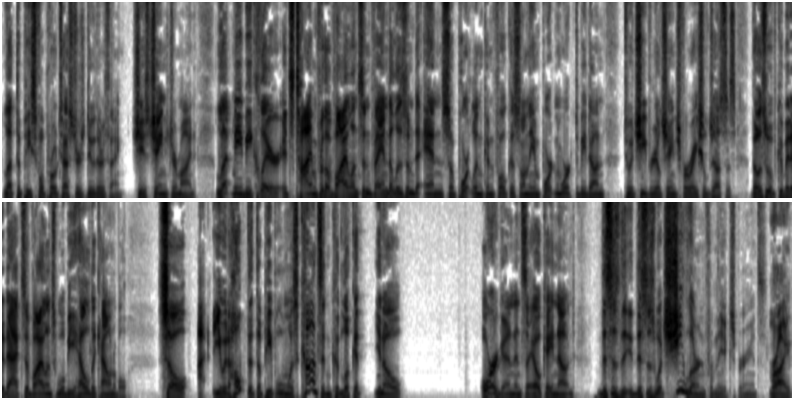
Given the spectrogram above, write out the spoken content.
let the peaceful protesters do their thing. She has changed her mind. Let me be clear. It's time for the violence and vandalism to end so Portland can focus on the important work to be done to achieve real change for racial justice. Those who have committed acts of violence will be held accountable. So I, you would hope that the people in Wisconsin could look at, you know, Oregon and say, okay, now this is the this is what she learned from the experience. Right,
